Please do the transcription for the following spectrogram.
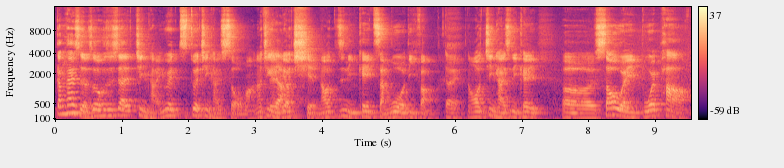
刚开始的时候或是在近海，因为对近海熟嘛，然后近海比较浅，然后是你可以掌握的地方。对。然后近海是你可以呃稍微不会怕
